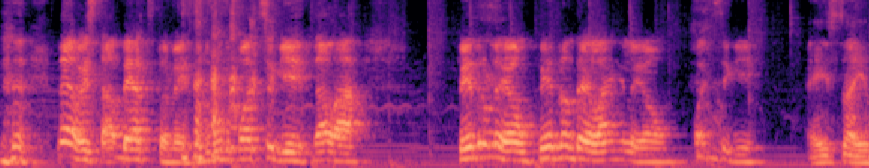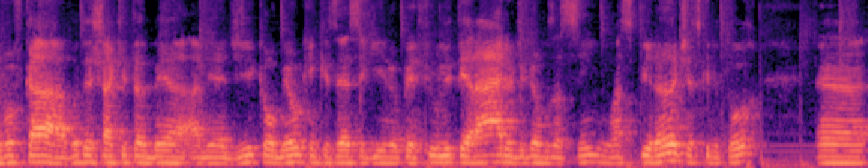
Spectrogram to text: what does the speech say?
não, está aberto também. Todo mundo pode seguir, tá lá. Pedro Leão, Pedro Underline Leão. Pode seguir. É isso aí, vou ficar, vou deixar aqui também a, a, minha dica, o meu, quem quiser seguir meu perfil literário, digamos assim, um aspirante escritor, é,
